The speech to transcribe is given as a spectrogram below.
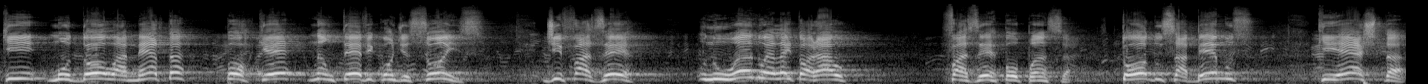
que mudou a meta porque não teve condições de fazer, no ano eleitoral, fazer poupança. Todos sabemos que esta,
